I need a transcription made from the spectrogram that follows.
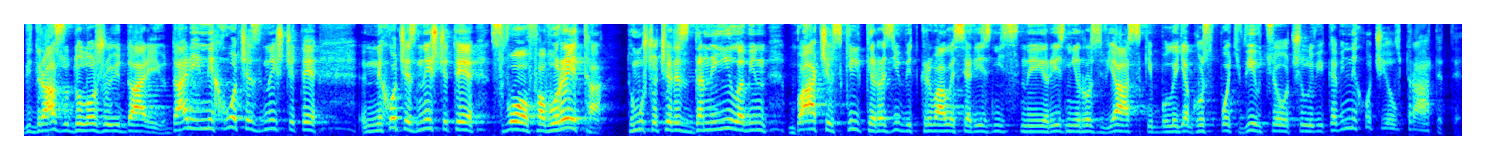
Відразу доложую Дарію. Дарій не хоче знищити, не хоче знищити свого фаворита, тому що через Даниїла він бачив, скільки разів відкривалися різні сни, різні розв'язки були, як Господь вів цього чоловіка. Він не хоче його втратити.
